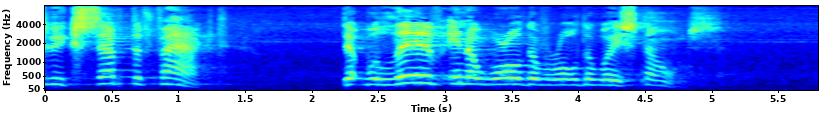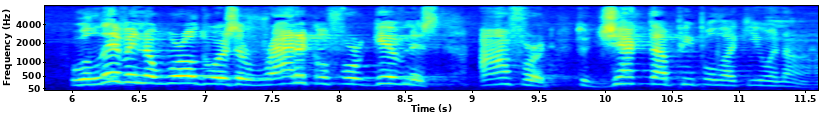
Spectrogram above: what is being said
to accept the fact that we'll live in a world of rolled away stones. We'll live in a world where there's a radical forgiveness offered to jacked up people like you and I.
